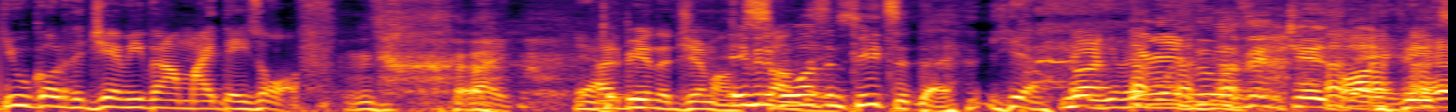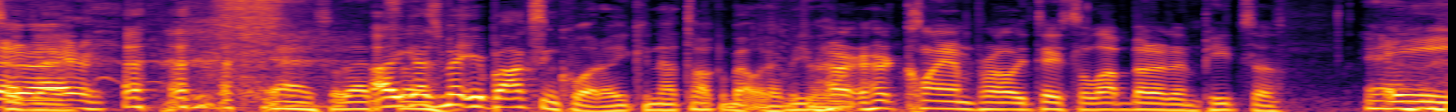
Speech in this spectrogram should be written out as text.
he would go to the gym even on my days off. Right. Yeah. I'd be in the gym on Even if it wasn't pizza day. Yeah, Even if it wasn't Tuesday. pizza day. yeah. So that's Oh, you uh, guys met your boxing quota. You can now talk about whatever you Her, want. her clam probably tastes a lot better than pizza. Hey,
